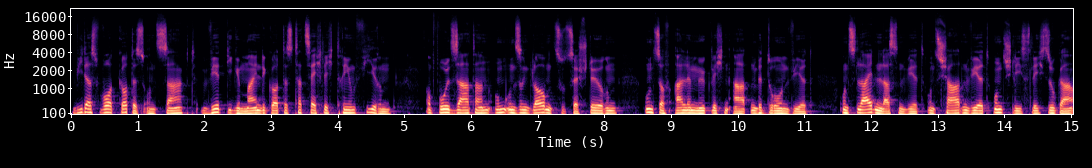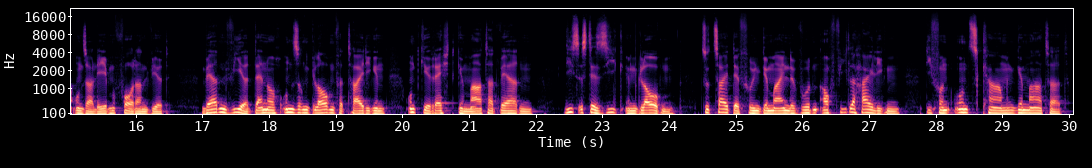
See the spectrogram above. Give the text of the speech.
Wie das Wort Gottes uns sagt, wird die Gemeinde Gottes tatsächlich triumphieren, obwohl Satan, um unseren Glauben zu zerstören, uns auf alle möglichen Arten bedrohen wird, uns leiden lassen wird, uns schaden wird und schließlich sogar unser Leben fordern wird werden wir dennoch unseren Glauben verteidigen und gerecht gemartert werden. Dies ist der Sieg im Glauben. Zur Zeit der frühen Gemeinde wurden auch viele Heiligen, die von uns kamen, gemartert.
